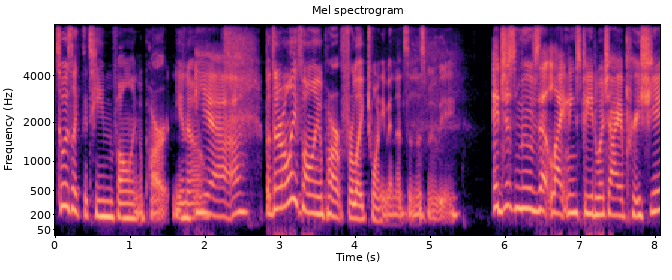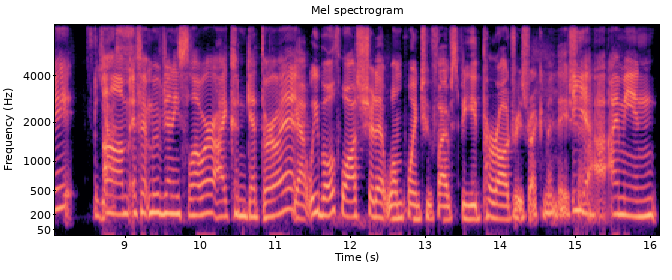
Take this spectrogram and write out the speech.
it's always like the team falling apart, you know? Yeah. But they're only falling apart for like 20 minutes in this movie. It just moves at lightning speed, which I appreciate. Yes. Um, if it moved any slower, I couldn't get through it. yeah, we both watched it at 1.25 speed per Audrey's recommendation. Yeah, I mean,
